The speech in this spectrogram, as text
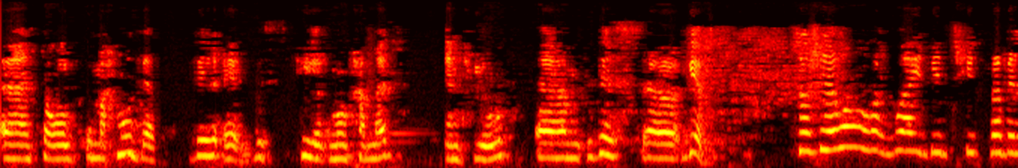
and told Mahmoud that this, uh, this here Muhammad and you um, this uh, gift. So she said, well, why- why did she trouble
